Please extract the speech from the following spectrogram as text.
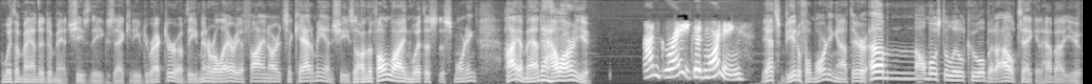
with Amanda Dement. She's the executive director of the Mineral Area Fine Arts Academy, and she's on the phone line with us this morning. Hi, Amanda. How are you? I'm great. Good morning. Yeah, it's a beautiful morning out there. Um, almost a little cool, but I'll take it. How about you?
